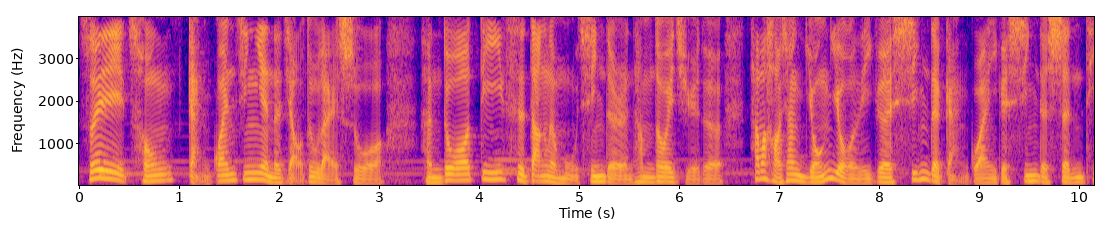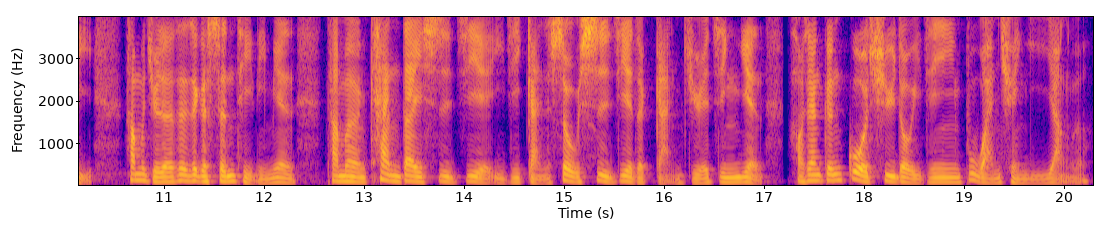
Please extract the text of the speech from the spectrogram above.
所以从感官经验的角度来说，很多第一次当了母亲的人，他们都会觉得，他们好像拥有了一个新的感官，一个新的身体。他们觉得，在这个身体里面，他们看待世界以及感受世界的感觉经验，好像跟过去都已经不完全一样了。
